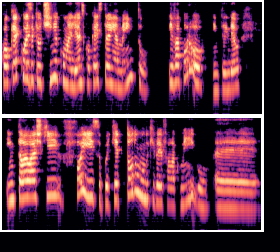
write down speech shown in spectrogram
qualquer coisa que eu tinha com ele antes, qualquer estranhamento, evaporou, entendeu? Então eu acho que foi isso, porque todo mundo que veio falar comigo é,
